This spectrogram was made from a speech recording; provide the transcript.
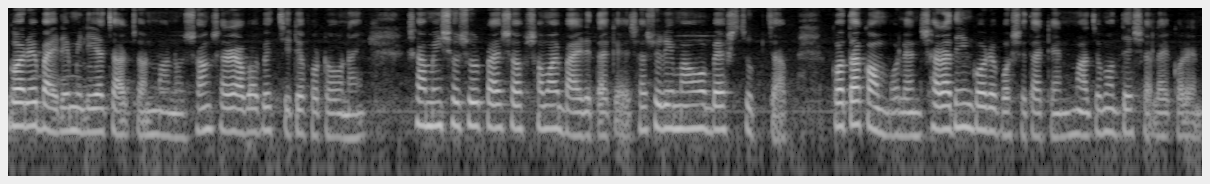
ঘরে বাইরে মিলিয়ে চারজন মানুষ। সংসারের অভাবে চিটে ফোটাও নাই। স্বামী, শ্বশুর প্রায় সব সময় বাইরে থাকে। শাশুড়ি মাও বেশ চুপচাপ। কথা কম বলেন, সারাদিন ঘরে বসে থাকেন, মাঝে মধ্যে সেলাই করেন।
